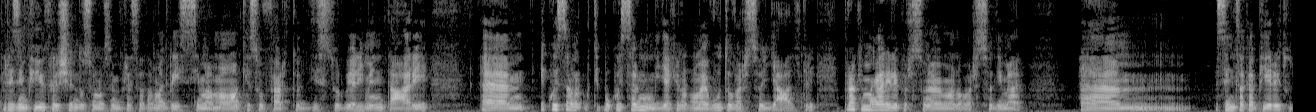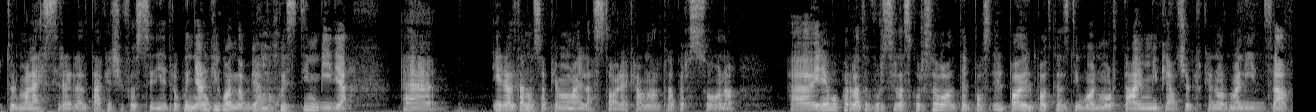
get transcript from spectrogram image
per esempio io crescendo sono sempre stata magrissima, ma ho anche sofferto di disturbi alimentari um, e questa, tipo, questa è un'invidia che non ho mai avuto verso gli altri, però che magari le persone avevano verso di me. Um, senza capire tutto il malessere in realtà che ci fosse dietro. Quindi anche quando abbiamo questa invidia, eh, in realtà non sappiamo mai la storia che ha un'altra persona. Uh, ne avevo parlato forse la scorsa volta, il, post, il, il, podcast di One More Time mi piace perché normalizza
